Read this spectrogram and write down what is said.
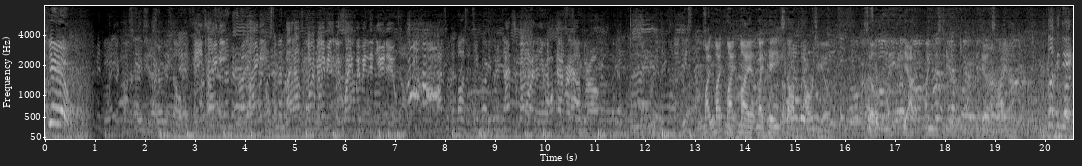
Fuck you! Hey, Tiny, Tiny, I have more babies with white women than you do. That's what the Boston Tea Party would have done. That's more than you will ever have, bro. My, my, my, my, my pay stopped hours ago. So, yeah, I'm just here because I am. Suck a dick.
